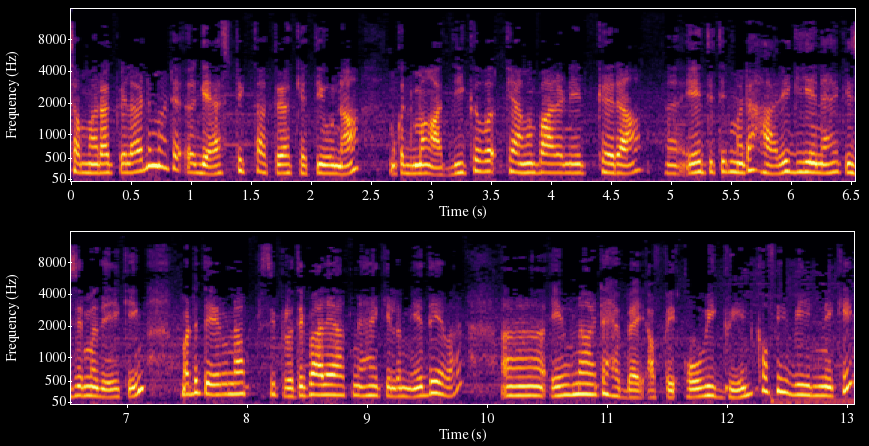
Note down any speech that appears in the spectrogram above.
සමහරක් වෙලාවට මට ගෑස්ට්‍රික් තත්ත්වයක් ඇති වුණා. මොකද මම අධිකව කෑම පාලනයත් කරා. ඒත් ඉතින් මට හරි ගියේ නැහැ කිසිම දෙයකින්. මට තේරුණා කිසි ප්‍රතිඵලයක් නැහැ කියලා මේ දේවල්. ඒ වුණාට හැබැයි අපේ ඕවි ග්‍රීන් කොෆි බීන් එකේ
